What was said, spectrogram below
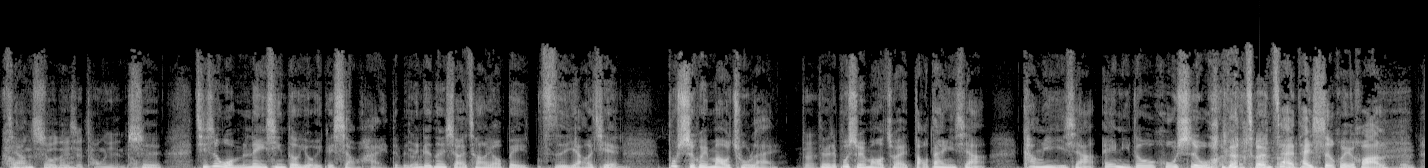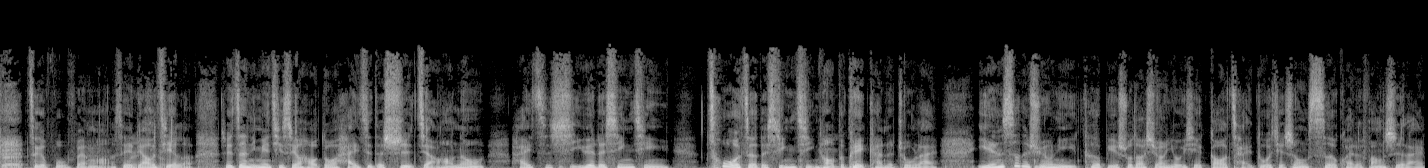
他们说的一些童言童语。是，其实我们内心都有一个小孩，对不对？对，那个那个小孩常常要被滋养，而且不时会冒出来。嗯对，对不对？不随冒出来捣蛋一下，抗议一下，哎，你都忽视我的 存在，太社会化了。对，这个部分啊、哦，所以了解了。所以这里面其实有好多孩子的视角哈，那种孩子喜悦的心情、挫折的心情哈，都可以看得出来。嗯、颜色的选用，你特别说到喜欢有一些高彩度，而且是用色块的方式来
